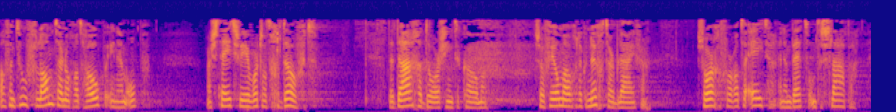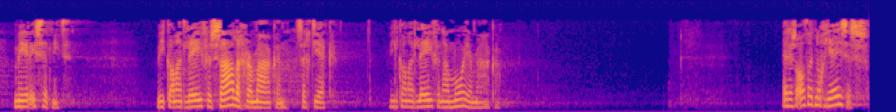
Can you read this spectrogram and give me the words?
Af en toe vlamt er nog wat hoop in hem op, maar steeds weer wordt dat gedoofd. De dagen door zien te komen, zoveel mogelijk nuchter blijven, zorgen voor wat te eten en een bed om te slapen. Meer is het niet. Wie kan het leven zaliger maken, zegt Jack. Wie kan het leven nou mooier maken? Er is altijd nog Jezus,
